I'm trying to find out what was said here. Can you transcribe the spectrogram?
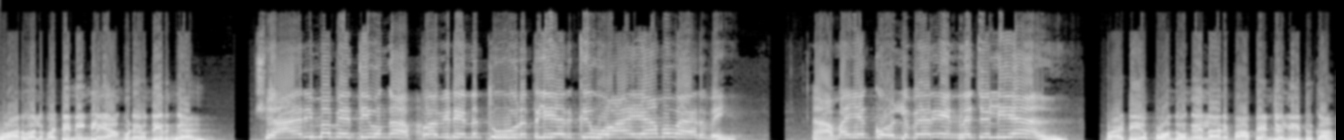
பரவாயில்ல பாட்டி நீங்களே என் கூட வந்து இருங்க. சரிம்மா பேட்டி உங்க அப்பா வீடு என்ன தூரத்திலேயே இருக்கு ஓயாம வருவேன் ஆமா என் கொள்ளு பேரு என்ன சொல்லியா? பாட்டி எப்போ வந்து உங்க எல்லாரையும் பாப்பேன்னு சொல்லிட்டு இருக்கான்.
